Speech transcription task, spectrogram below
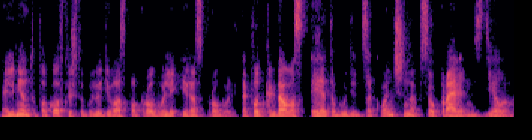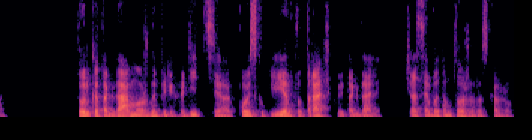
элемент упаковки, чтобы люди вас попробовали и распробовали. Так вот, когда у вас это будет закончено, все правильно сделано, только тогда можно переходить э, к поиску клиента, трафику и так далее. Сейчас я об этом тоже расскажу.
